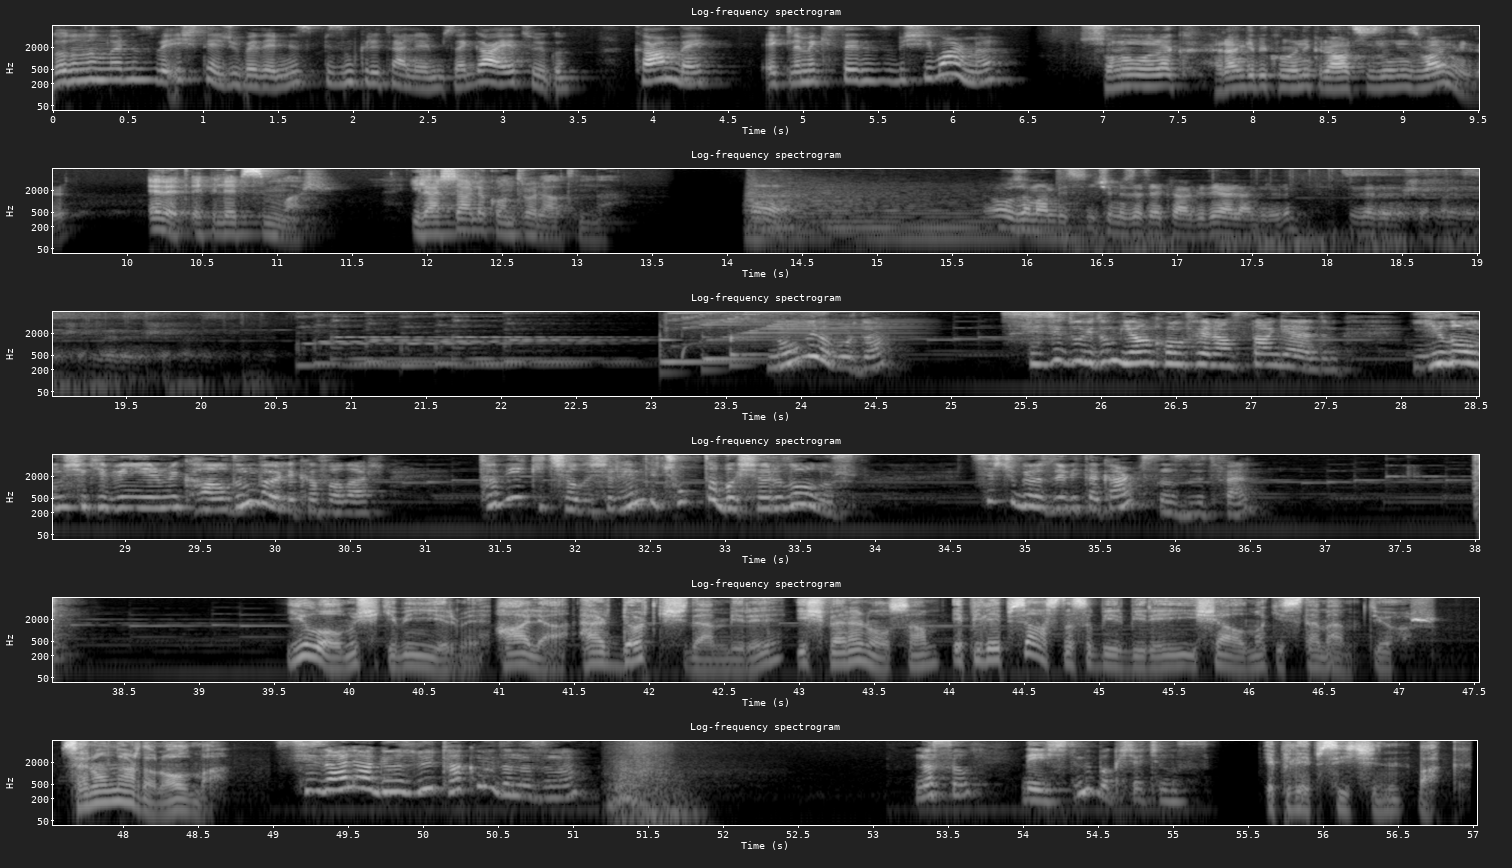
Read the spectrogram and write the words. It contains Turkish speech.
Donanımlarınız ve iş tecrübeleriniz bizim kriterlerimize gayet uygun. Kaan Bey, eklemek istediğiniz bir şey var mı? Son olarak herhangi bir kronik rahatsızlığınız var mıydı? Evet, epilepsim var. İlaçlarla kontrol altında. Ha. O zaman biz içimizde tekrar bir değerlendirelim. Size dönüş yaparız. Ne oluyor burada? Sizi duydum yan konferanstan geldim. Yıl olmuş 2020 kaldım böyle kafalar. Tabii ki çalışır hem de çok da başarılı olur. Siz şu gözlüğü bir takar mısınız lütfen? Yıl olmuş 2020. Hala her dört kişiden biri işveren olsam epilepsi hastası bir bireyi işe almak istemem diyor. Sen onlardan olma. Siz hala gözlüğü takmadınız mı? Nasıl? Değişti mi bakış açınız? Epilepsi için bak.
